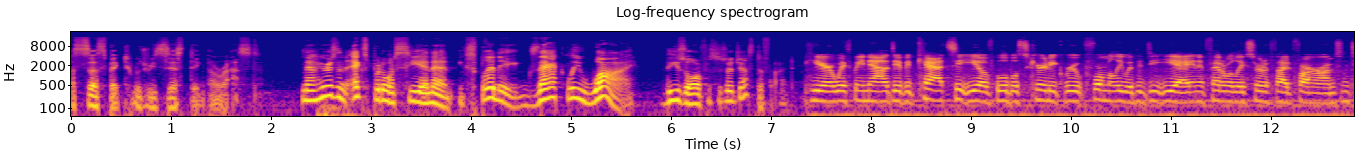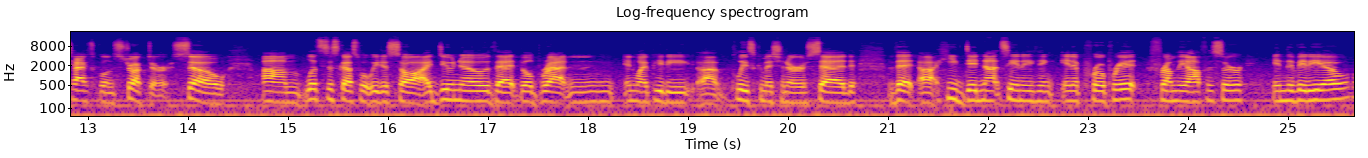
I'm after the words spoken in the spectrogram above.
a suspect who was resisting arrest. Now, here's an expert on CNN explaining exactly why these officers are justified. Here with me now, David Katz, CEO of Global Security Group, formerly with the DEA and a federally certified firearms and tactical instructor. So, um, let's discuss what we just saw. I do know that Bill Bratton, NYPD uh, police commissioner, said that uh, he did not see anything inappropriate from the officer in the video.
